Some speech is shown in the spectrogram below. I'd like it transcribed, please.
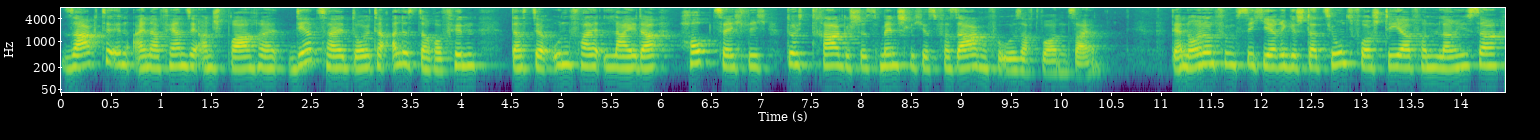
sagte in einer Fernsehansprache, derzeit deute alles darauf hin, dass der Unfall leider hauptsächlich durch tragisches menschliches Versagen verursacht worden sei. Der 59-jährige Stationsvorsteher von Larissa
